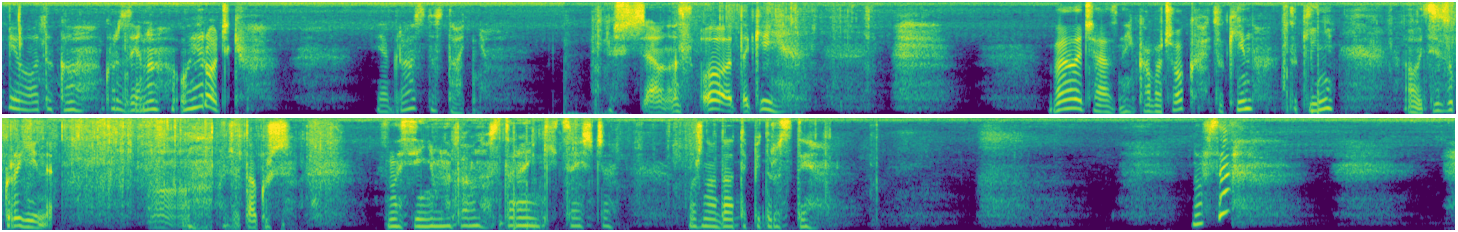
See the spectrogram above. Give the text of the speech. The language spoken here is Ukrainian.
І от така корзина огірочків. Якраз достатньо. Ще у нас отакий величезний кабачок, цукін, цукіні. А оці з України. Вже також з насінням, напевно, старенький. Цей ще можна дати підрости. Ну все.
